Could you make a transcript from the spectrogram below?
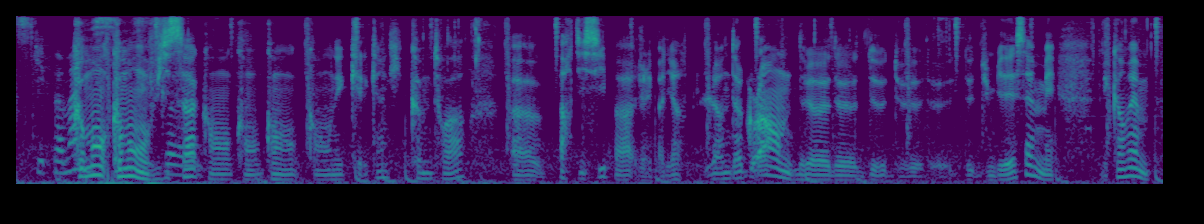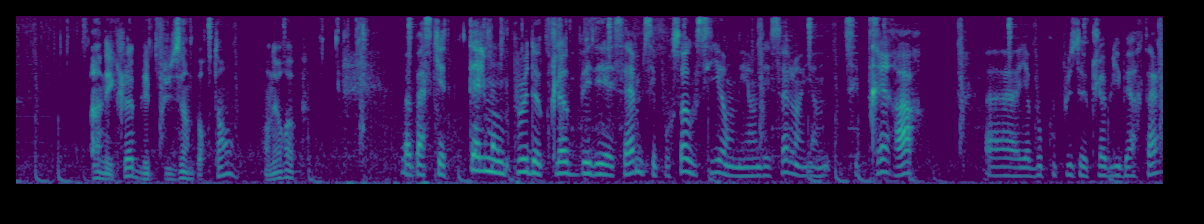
Ce qui est pas mal Comment, ici, comment on vit que- ça quand, quand, quand, quand on est quelqu'un qui, comme toi, euh, participe à, j'allais pas dire l'underground de, de, de, de- de- de- du BDSM, mais, mais quand même un des clubs les plus importants en Europe. Bah, Parce qu'il y a tellement peu de clubs BDSM, c'est pour ça aussi, on est un des seuls, hein, c'est très rare. Euh, il y a beaucoup plus de clubs libertaires.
